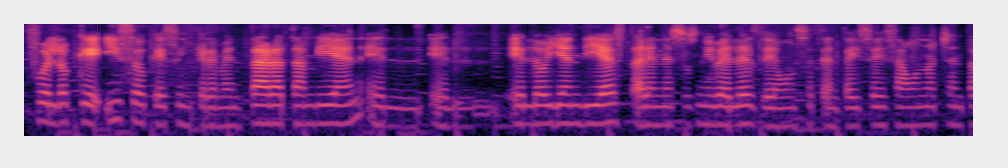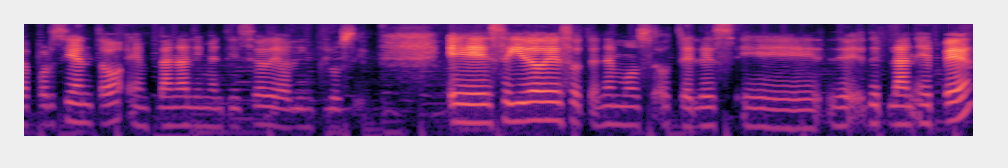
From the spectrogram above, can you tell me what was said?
fue lo que hizo que se incrementara también el, hoy en día estar en esos niveles de un 76 a un 80% en plan alimenticio de all inclusive. Eh, seguido de eso tenemos hoteles eh, de, de, plan EP,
